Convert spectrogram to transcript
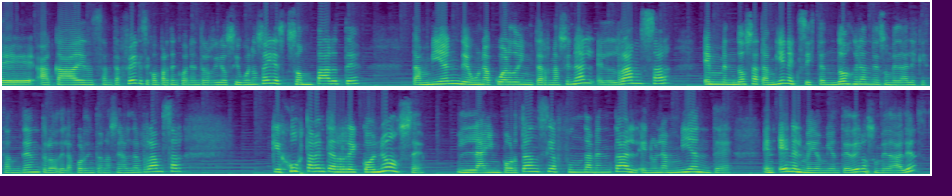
eh, acá en Santa Fe, que se comparten con Entre Ríos y Buenos Aires, son parte también de un acuerdo internacional, el Ramsar. En Mendoza también existen dos grandes humedales que están dentro del acuerdo internacional del Ramsar, que justamente reconoce la importancia fundamental en un ambiente, en, el medio ambiente de los humedales,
